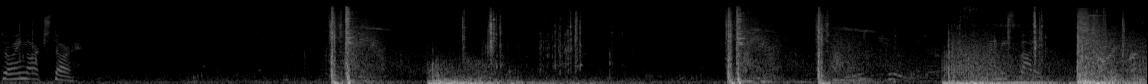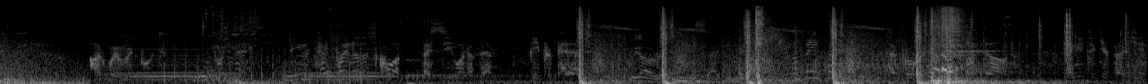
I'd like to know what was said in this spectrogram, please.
Throwing arc star. Enemy spotted. Hardware reboot. Being attacked by another squad. I see one of them. Be prepared. We are already inside the Opening fire. I broke it. I'm down. I need to get back in.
